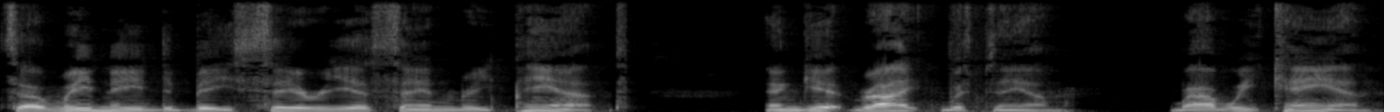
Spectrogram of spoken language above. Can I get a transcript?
So we need to be serious and repent and get right with them while we can.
